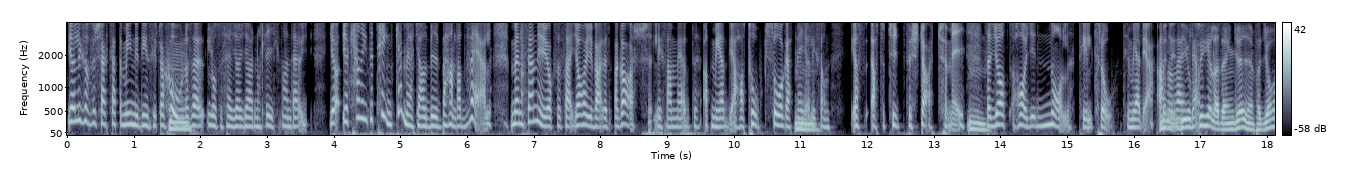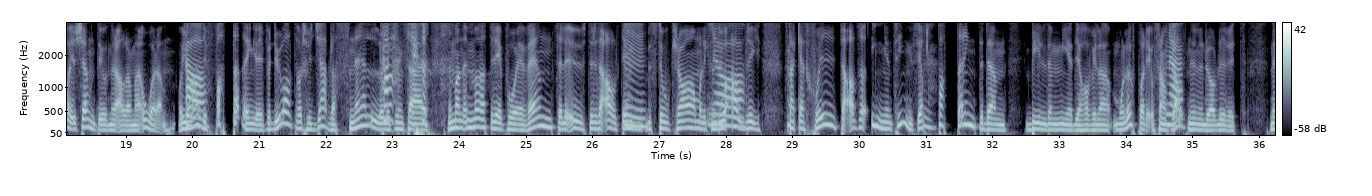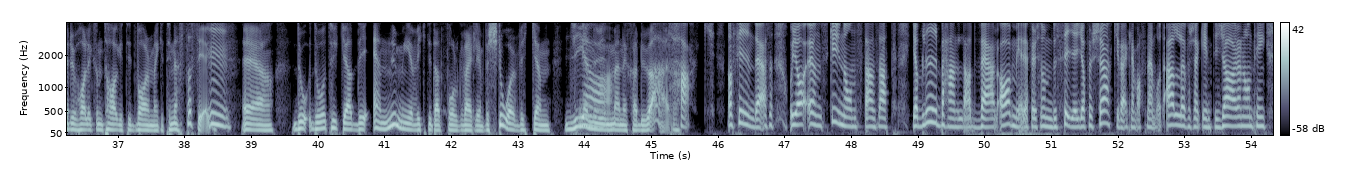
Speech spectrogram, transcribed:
jag har liksom försökt sätta mig in i din situation Mm. och så här, låt oss säga jag gör något liknande. Jag, jag kan inte tänka mig att jag hade blivit behandlad väl. Men sen är det ju också så här, jag har ju världens bagage liksom med att media har toksågat mig Mm. och liksom, jag, alltså typ förstört för mig. Mm. Så jag har ju noll tilltro till media. Alltså, men det är verkligen. också hela den grejen, för jag har ju känt dig under alla de här åren och jag har Ja. aldrig fattat den grejen, för du har alltid varit så jävla snäll och Tack. liksom så här, när man möter dig på events eller ute, det är alltid en Mm. stor kram och liksom, du har Ja. aldrig snackat skit, alltså ingenting, så jag Nej. fattar inte den bilden media har velat måla upp av dig och framförallt nu när du har blivit, när du har liksom tagit ditt varumärke till nästa steg. Mm. Eh, då, då tycker jag att det är ännu mer viktigt att folk verkligen förstår vilken genuin Ja. människa du är. Tack, vad fin du är. Alltså, och jag önskar ju någonstans att jag blir behandlad väl av media, för som du säger, jag försöker verkligen vara snäll mot alla, jag försöker inte göra någonting,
